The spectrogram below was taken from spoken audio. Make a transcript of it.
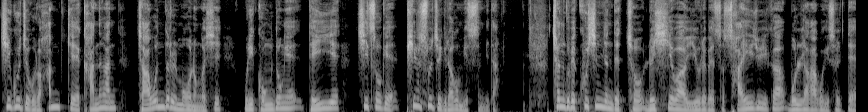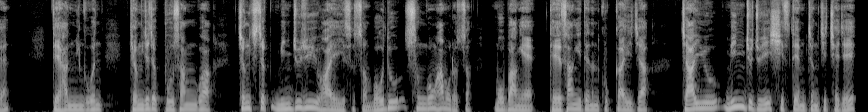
지구적으로 함께 가능한 자원들을 모으는 것이 우리 공동의 대의의 지속에 필수적이라고 믿습니다. 1990년대 초 러시아와 유럽에서 사회주의가 몰락하고 있을 때 대한민국은 경제적 부상과 정치적 민주주의화에 있어서 모두 성공함으로써 모방의 대상이 되는 국가이자 자유민주주의 시스템 정치체제의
